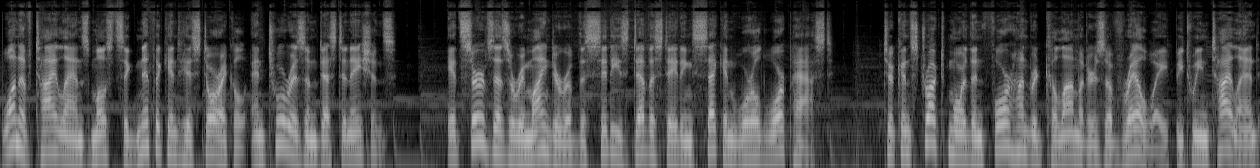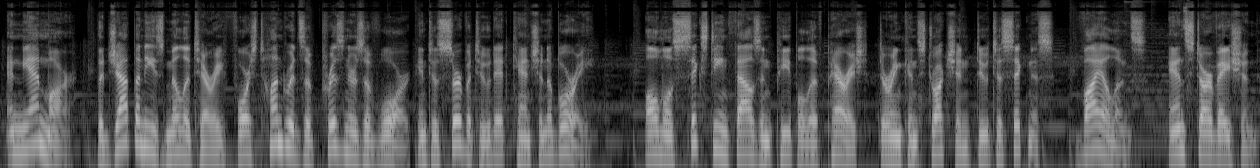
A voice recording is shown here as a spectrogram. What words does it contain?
one of Thailand's most significant historical and tourism destinations. It serves as a reminder of the city's devastating Second World War past. To construct more than 400 kilometers of railway between Thailand and Myanmar, the Japanese military forced hundreds of prisoners of war into servitude at Kanchanaburi. Almost 16,000 people have perished during construction due to sickness, violence, and starvation.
